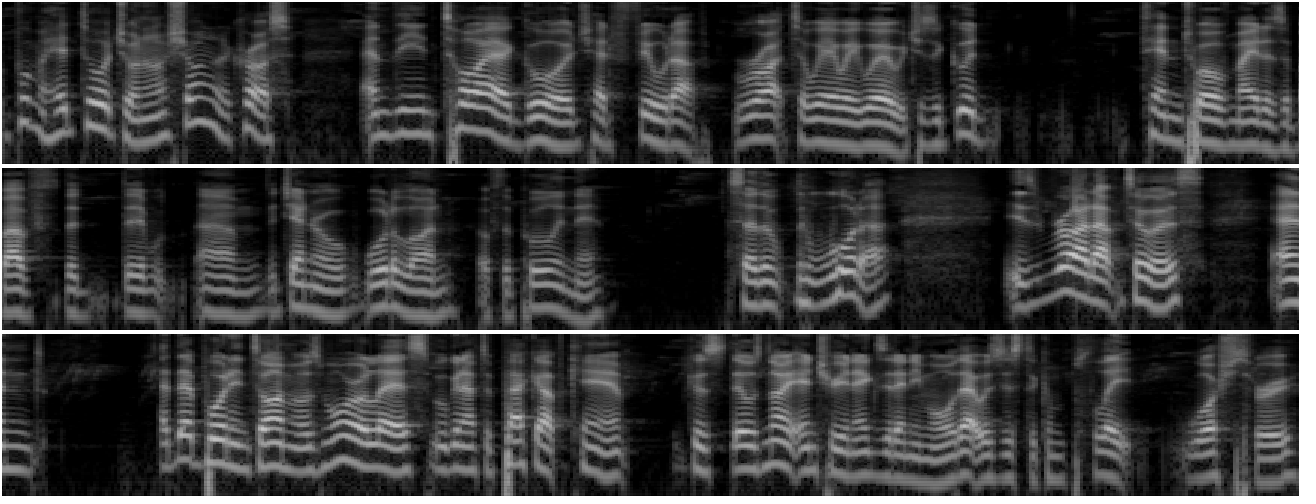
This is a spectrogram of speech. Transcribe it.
I put my head torch on and I shone it across, and the entire gorge had filled up right to where we were, which is a good 10, 12 meters above the the um, the general water line of the pool in there. So the the water is right up to us, and at that point in time, it was more or less we were going to have to pack up camp because there was no entry and exit anymore. That was just a complete wash through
